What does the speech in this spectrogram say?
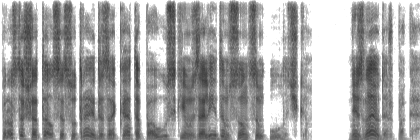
просто шатался с утра и до заката по узким, залитым солнцем улочкам. Не знаю даже пока.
